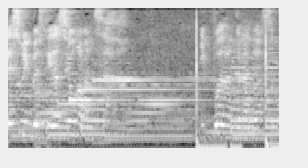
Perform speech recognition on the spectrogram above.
de su investigación avanzada y puedan graduarse.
